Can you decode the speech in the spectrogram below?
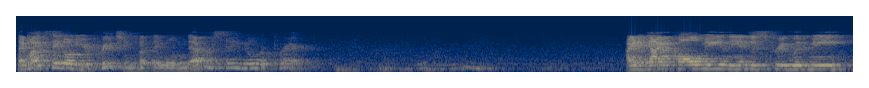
They might say no to your preaching, but they will never say no to prayer. I had a guy call me in the industry with me,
